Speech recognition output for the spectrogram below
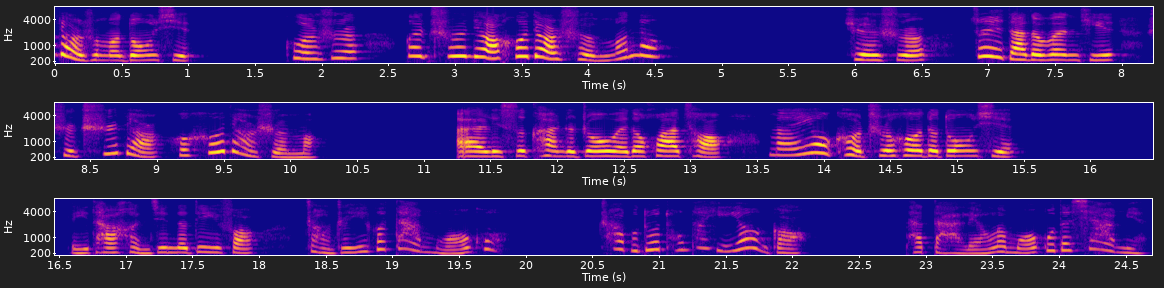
点什么东西，可是该吃点喝点什么呢？确实，最大的问题是吃点和喝点什么。爱丽丝看着周围的花草，没有可吃喝的东西。离她很近的地方长着一个大蘑菇，差不多同她一样高。他打量了蘑菇的下面、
